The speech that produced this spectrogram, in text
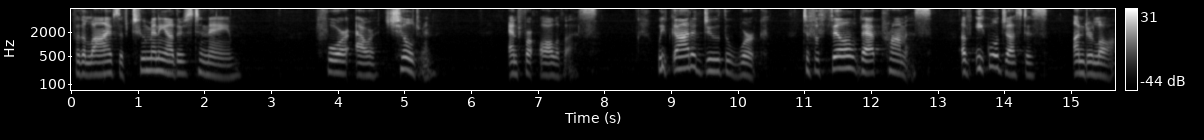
for the lives of too many others to name, for our children, and for all of us. We've got to do the work to fulfill that promise of equal justice under law.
